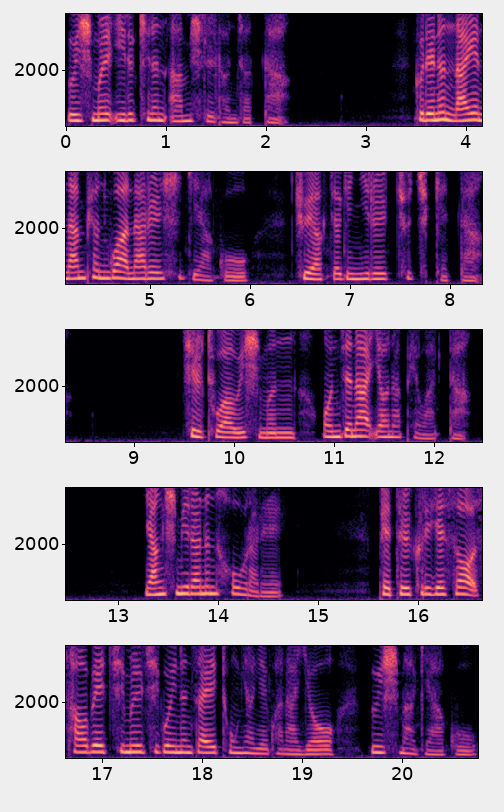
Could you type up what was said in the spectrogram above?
의심을 일으키는 암시를 던졌다. 그대는 나의 남편과 나를 시기하고 죄악적인 일을 추측했다. 질투와 의심은 언제나 연합해왔다. 양심이라는 허울 아래 배틀크릭에서 사업의 짐을 지고 있는 자의 동향에 관하여 의심하게 하고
